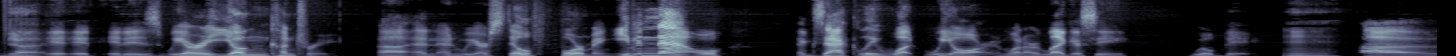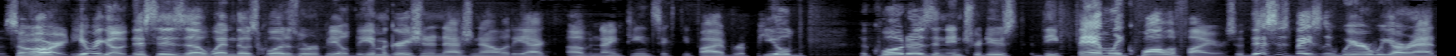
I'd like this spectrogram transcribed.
yeah uh, it, it it is. We are a young country, uh, and and we are still forming, even now, exactly what we are and what our legacy will be. Mm. Uh, so all right, here we go. This is uh, when those quotas were repealed. The Immigration and Nationality Act of 1965 repealed the quotas and introduced the family qualifier. So this is basically where we are at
